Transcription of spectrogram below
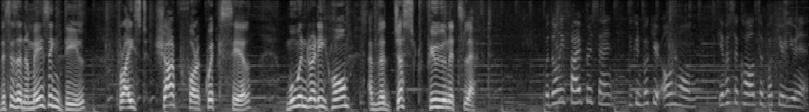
This is an amazing deal, priced sharp for a quick sale, move-in ready home and with just few units left. With only 5%, you can book your own home. Give us a call to book your unit.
